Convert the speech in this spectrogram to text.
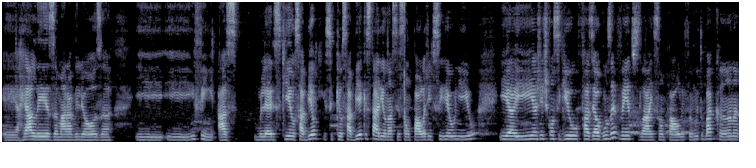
É, a Realeza maravilhosa. E, e, enfim, as mulheres que eu sabia que eu sabia que estariam nascer em São Paulo, a gente se reuniu e aí a gente conseguiu fazer alguns eventos lá em São Paulo e foi muito bacana,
